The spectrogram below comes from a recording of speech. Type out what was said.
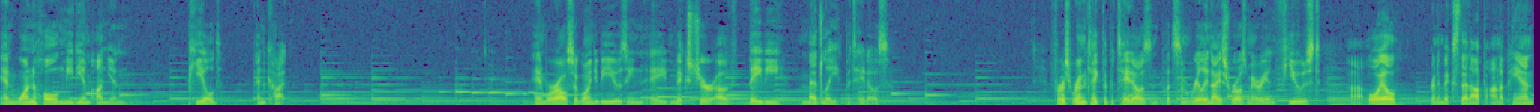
and one whole medium onion, peeled and cut. And we're also going to be using a mixture of baby medley potatoes. First, we're going to take the potatoes and put some really nice rosemary infused uh, oil. We're going to mix that up on a pan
